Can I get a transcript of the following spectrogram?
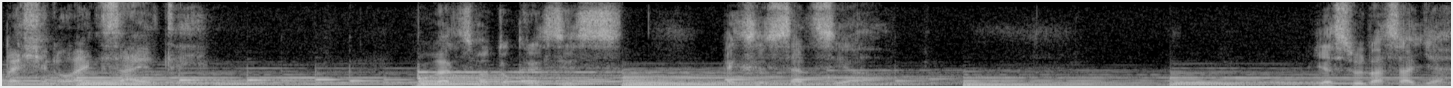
national anxiety, bukan suatu krisis eksistensial. Ya sudah saja.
